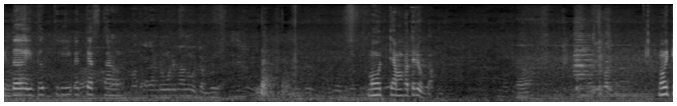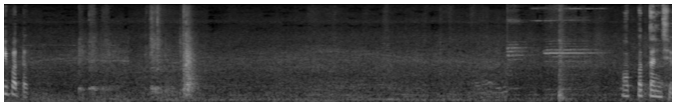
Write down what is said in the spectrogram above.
ഇത് ഇത് ഇത്തിരി വ്യത്യസ്തമാണ്. നൂറ്റമ്പത് രൂപ. നൂറ്റി മുപ്പത്തഞ്ച്.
